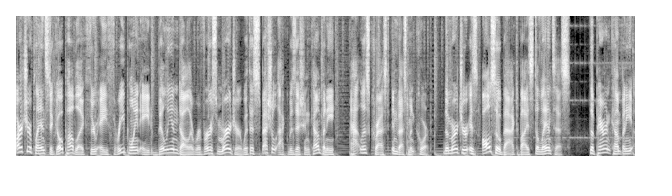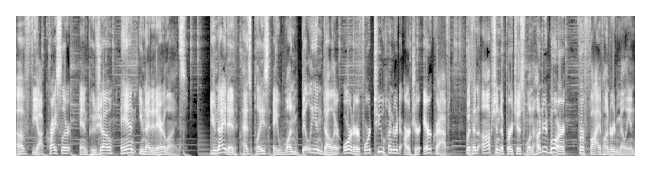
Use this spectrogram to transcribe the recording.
Archer plans to go public through a $3.8 billion reverse merger with a special acquisition company, Atlas Crest Investment Corp. The merger is also backed by Stellantis, the parent company of Fiat Chrysler and Peugeot and United Airlines. United has placed a $1 billion order for 200 Archer aircraft, with an option to purchase 100 more for $500 million.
